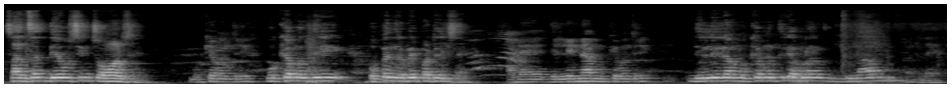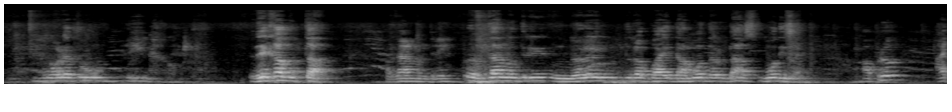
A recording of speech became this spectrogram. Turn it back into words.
સાંસદ દેવસિંહ ચૌહાણ સાહેબ. મુખ્યમંત્રી? મુખ્યમંત્રી ભૂપેન્દ્રભાઈ પટેલ સાહેબ. અને દિલ્હીના મુખ્યમંત્રી? દિલ્હીના મુખ્યમંત્રી આપણા નામ મળે તો રેખા ગુપ્તા. પ્રધાનમંત્રી. પ્રધાનમંત્રી નરેન્દ્રભાઈ દામોદર દાસ મોદી સાહેબ. આપણો આ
